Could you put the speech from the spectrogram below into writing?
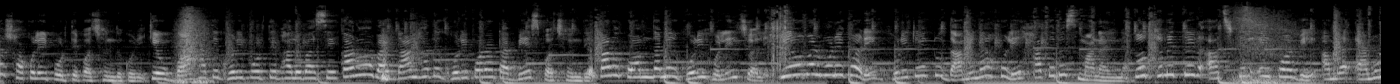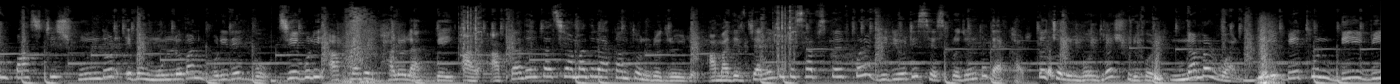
আমরা সকলেই পড়তে পছন্দ করি। কেউ বাঁ হাতে ঘড়ি পড়তে ভালোবাসে, কারও আবার ডান হাতে ঘড়ি পরাটা বেশ পছন্দের। কারও কম দামের ঘড়ি হলেই চলে। কেউ আবার মনে করে ঘড়িটা একটু দামি না হলে হাতে বেশ মানায় না। তথ্যমিত্রের আজকের এই পর্বে আমরা এমন পাঁচটি সুন্দর এবং মূল্যবান ঘড়ি দেখব, যেগুলি আপনাদের ভালো লাগবেই। আর আপনাদের কাছে আমাদের একান্ত অনুরোধ রইল, আমাদের চ্যানেলটিকে সাবস্ক্রাইব করে ভিডিওটি শেষ পর্যন্ত দেখার। তো চলুন বন্ধুরা, শুরু করি। Number one, B Bethune D B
